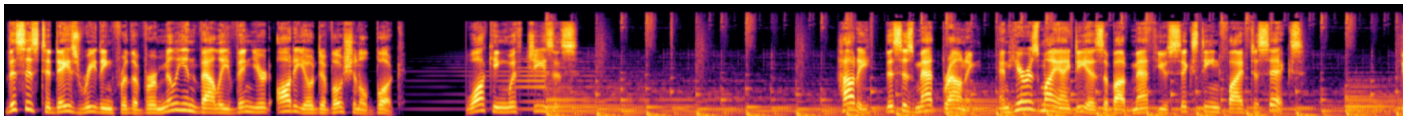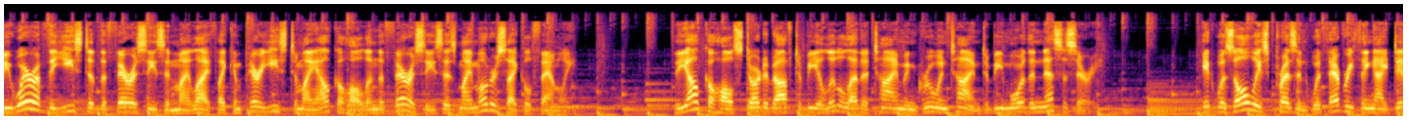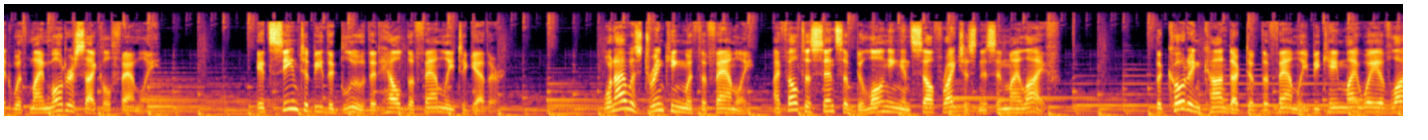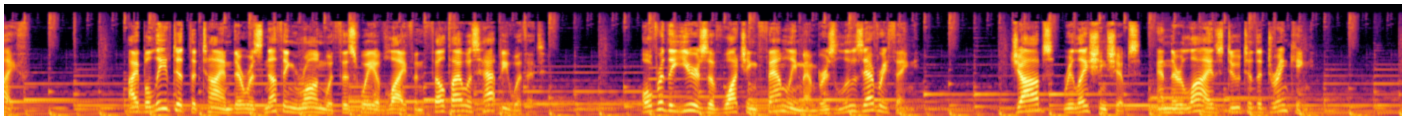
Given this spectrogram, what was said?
This is today's reading for the Vermilion Valley Vineyard audio devotional book Walking with Jesus. Howdy, this is Matt Browning, and here is my ideas about Matthew 16 5 6. Beware of the yeast of the Pharisees in my life. I compare yeast to my alcohol and the Pharisees as my motorcycle family. The alcohol started off to be a little at a time and grew in time to be more than necessary. It was always present with everything I did with my motorcycle family. It seemed to be the glue that held the family together. When I was drinking with the family, I felt a sense of belonging and self righteousness in my life. The code and conduct of the family became my way of life. I believed at the time there was nothing wrong with this way of life and felt I was happy with it. Over the years of watching family members lose everything jobs, relationships, and their lives due to the drinking.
